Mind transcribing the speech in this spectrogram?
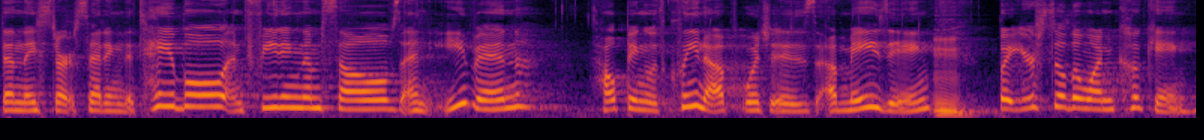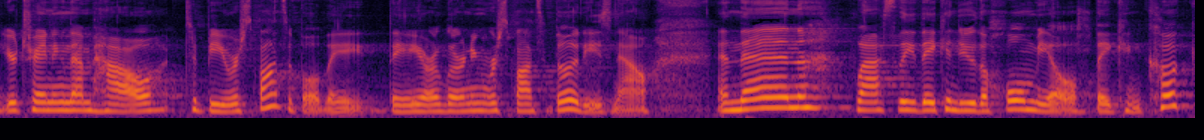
Then they start setting the table and feeding themselves, and even helping with cleanup, which is amazing. Mm. But you're still the one cooking. You're training them how to be responsible. They, they are learning responsibilities now. And then lastly, they can do the whole meal. They can cook,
